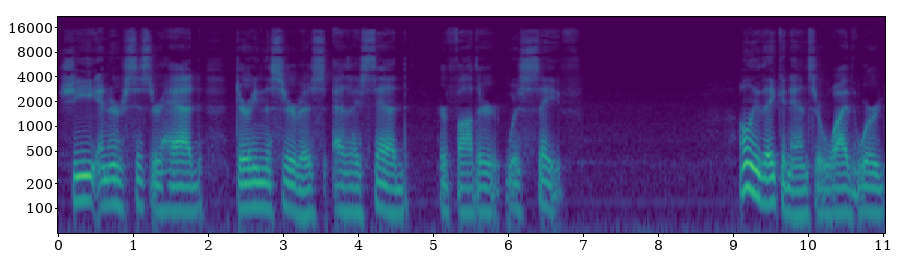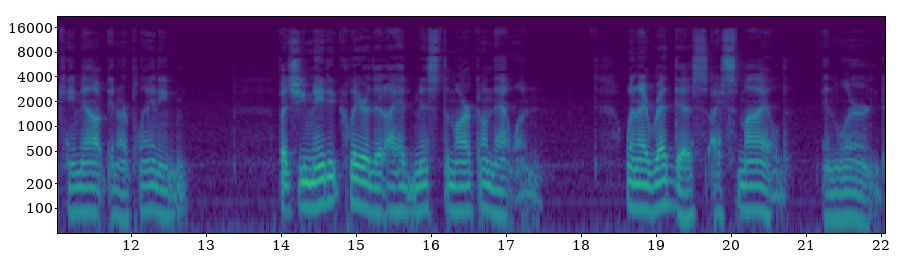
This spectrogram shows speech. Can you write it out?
she and her sister had during the service, as I said, her father was safe. Only they can answer why the word came out in our planning, but she made it clear that I had missed the mark on that one. When I read this, I smiled and learned.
